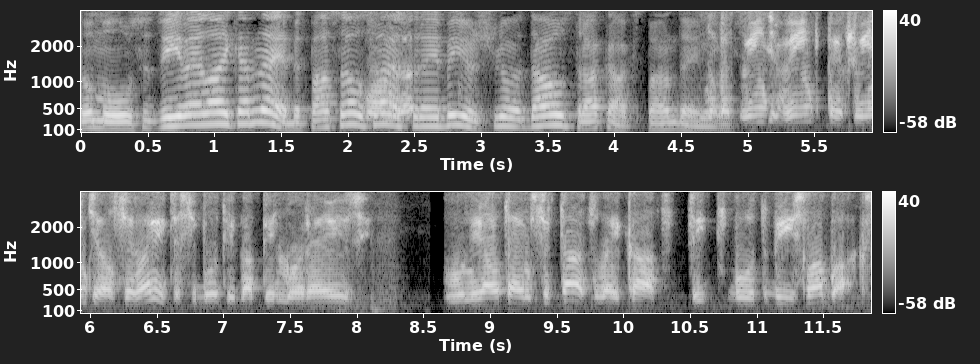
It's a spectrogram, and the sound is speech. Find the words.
Nu, mūsu dzīvē laikam nē, bet pasaules Nu, vēsturē bijuši ļoti daudz trakāks Nu, pandēmijas. bet viņi, viņi, priekš viņķels jau arī tas ir būtībā pirmo reizi. Un jautājums ir tāds, vai kāds cits būtu bijis labāks.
